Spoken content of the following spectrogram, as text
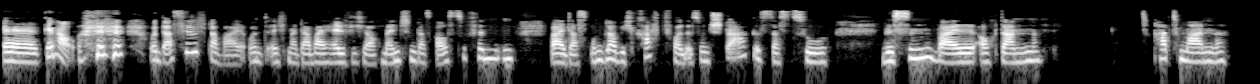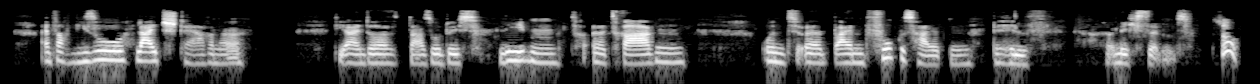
Äh, genau. und das hilft dabei. Und ich meine, dabei helfe ich auch Menschen, das rauszufinden, weil das unglaublich kraftvoll ist und stark ist, das zu wissen, weil auch dann hat man einfach wie so Leitsterne, die einen da, da so durchs Leben äh, tragen und äh, beim Fokus halten behilft nicht sind. So,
